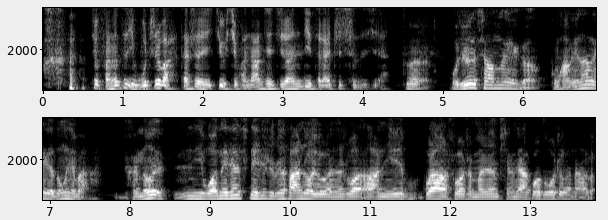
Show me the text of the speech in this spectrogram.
就反正自己无知吧，但是就喜欢拿那些极端例子来支持自己。对，我觉得像那个巩汉林他那个东西吧，很多你我那天那期视频发完之后，有个人说啊，你不让说什么人评价国足这个那个，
